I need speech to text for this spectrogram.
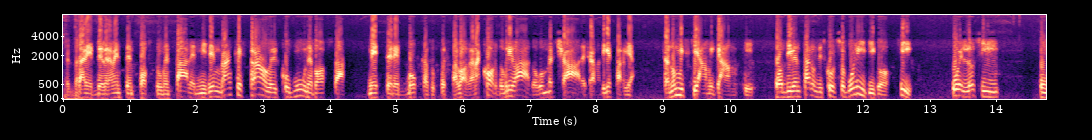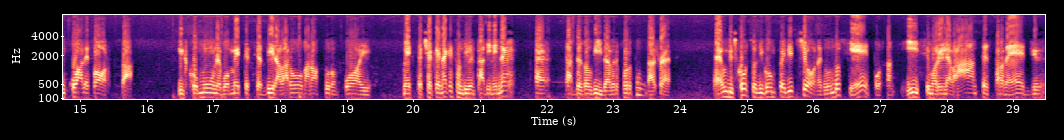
eh sarebbe veramente un po' strumentale mi sembra anche strano che il comune possa mettere bocca su questa cosa, un accordo privato, commerciale, cioè, ma di che parliamo? Cioè, non mischiamo i campi, può diventare un discorso politico, sì, quello sì, con quale forza? Il comune può mettersi a dire alla Roma no, tu non puoi metterci, cioè che non è che sono diventati né eh, Arabia Saudita per fortuna, cioè è un discorso di competizione su un dossier importantissimo, rilevante, strategico,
